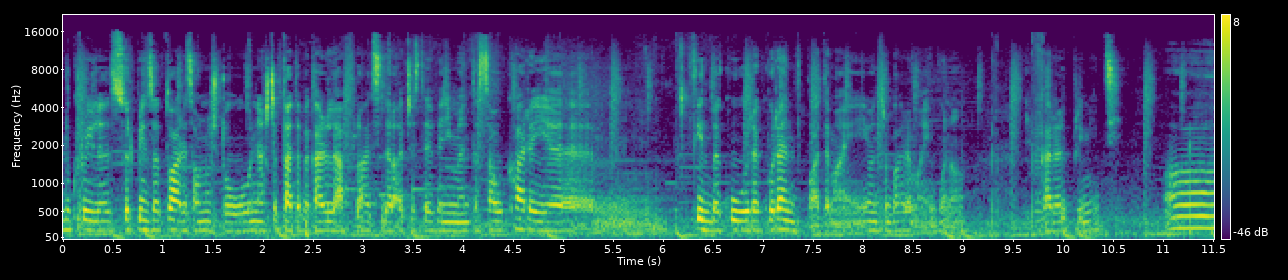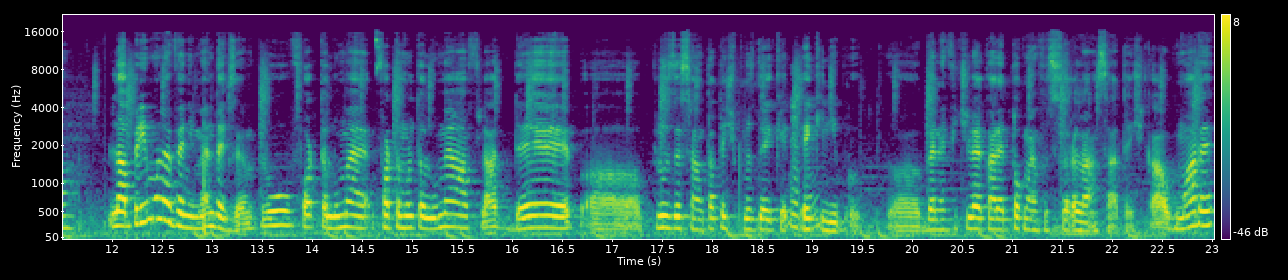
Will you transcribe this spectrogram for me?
lucrurile surprinzătoare sau, nu știu, neașteptate pe care le aflați de la aceste evenimente sau care e feedback-ul recurent, poate mai e o întrebare mai bună pe care îl primiți? Uh, la primul eveniment, de exemplu, foarte, lume, foarte multă lume a aflat de uh, plus de sănătate și plus de uh-huh. echilibru, uh, beneficiile care tocmai au fost relansate și ca urmare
